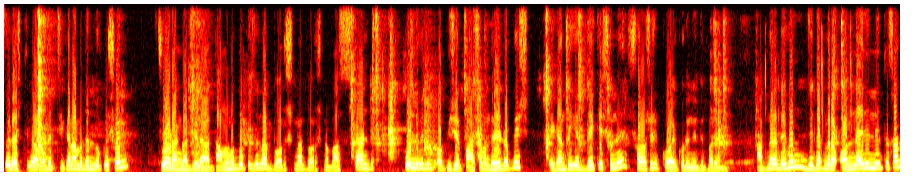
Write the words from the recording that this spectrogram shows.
চলে আসতে হবে আমাদের ঠিকানা, আমাদের লোকেশন চুয়াডাঙ্গা জেলা দামোহদ উপজেলা, দর্শনা দর্শনা বাস স্ট্যান্ড পল্লী বিদ্যুৎ অফিসের পাশে আমাদের হেড অফিস এখান থেকে দেখে শুনে সরাসরি ক্রয় করে নিতে পারেন। আপনারা দেখুন, যদি আপনারা অনলাইনে নিতে চান,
